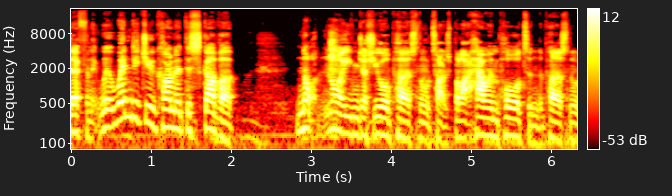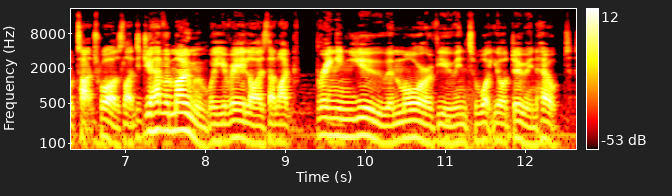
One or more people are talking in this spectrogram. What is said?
Definitely. When, when did you kind of discover, not not even just your personal touch, but like how important the personal touch was? Like, did you have a moment where you realised that like bringing you and more of you into what you're doing helped?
